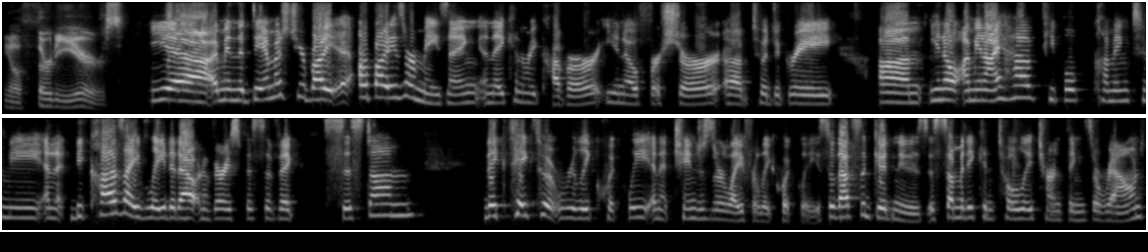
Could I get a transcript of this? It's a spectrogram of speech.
you know 30 years yeah i mean the damage to your body eh, our bodies are amazing and they can recover you know for sure uh, to a degree. Um, you know i mean i have people coming to me and because i've laid it out in a very specific system they take to it really quickly and it changes their life really quickly. So that's the good news is somebody can totally turn things around.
